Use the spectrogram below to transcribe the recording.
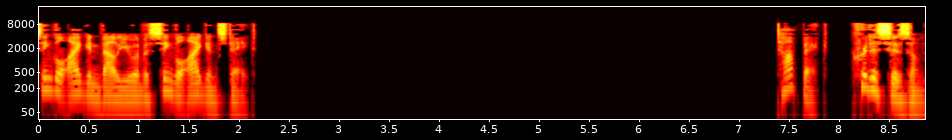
single eigenvalue of a single eigenstate. Criticism.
